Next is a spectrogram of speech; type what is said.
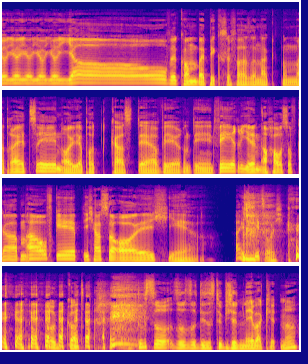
Yo, yo, yo, yo, yo, yo. Willkommen bei Pixelfasernackt Nummer 13, euer Podcast, der während den Ferien auch Hausaufgaben aufgibt. Ich hasse euch. Yeah. Hi, wie geht's euch? Oh Gott. Du bist so, so, so dieses typische Neighbor-Kid, ne?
